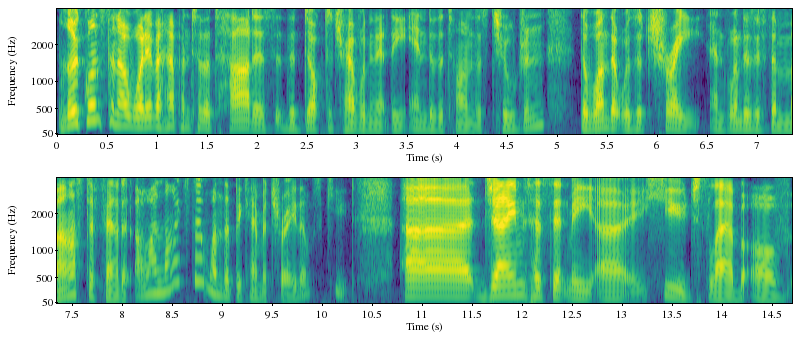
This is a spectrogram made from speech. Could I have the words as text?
Luke wants to know whatever happened to the TARDIS the Doctor travelled in at the end of the Timeless Children, the one that was a tree, and wonders if the Master found it. Oh, I liked that one that became a tree. That was cute. Uh, James has sent me a huge slab of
